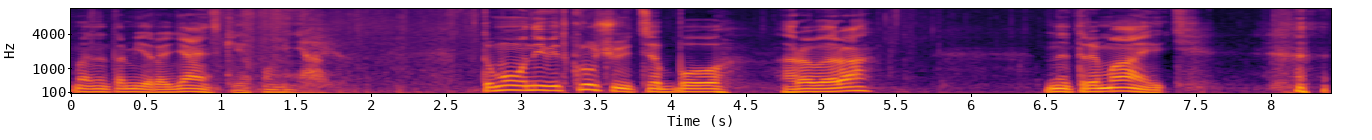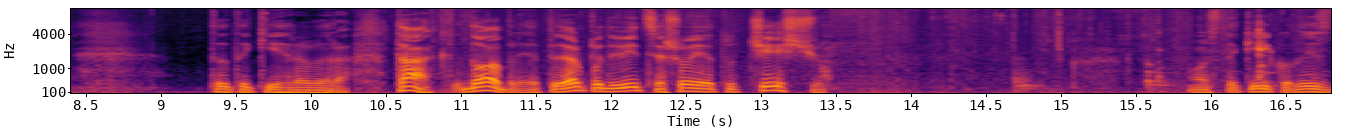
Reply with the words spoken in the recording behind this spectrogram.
У мене там є радянські, я поміняю. Тому вони відкручуються, бо гравера не тримають. То такі гравера. Так, добре, тепер подивіться, що я тут чищу. Ось такий колись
